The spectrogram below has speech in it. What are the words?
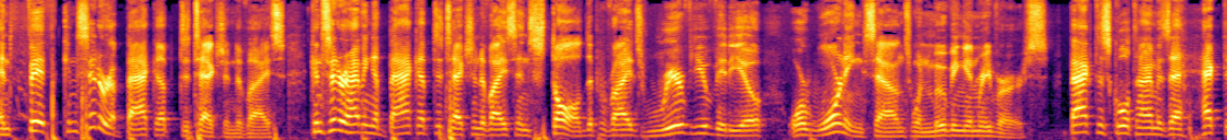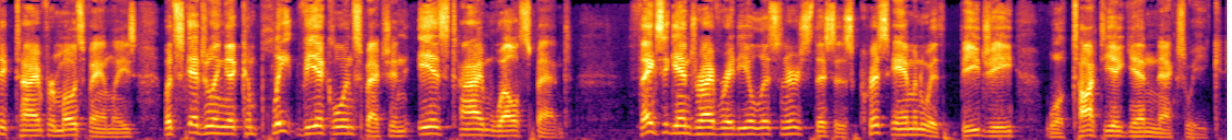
And fifth, consider a backup detection device. Consider having a backup detection device installed that provides rear view video or warning sounds when moving in reverse. Back to school time is a hectic time for most families, but scheduling a complete vehicle inspection is time well spent. Thanks again, Drive Radio listeners. This is Chris Hammond with BG. We'll talk to you again next week.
